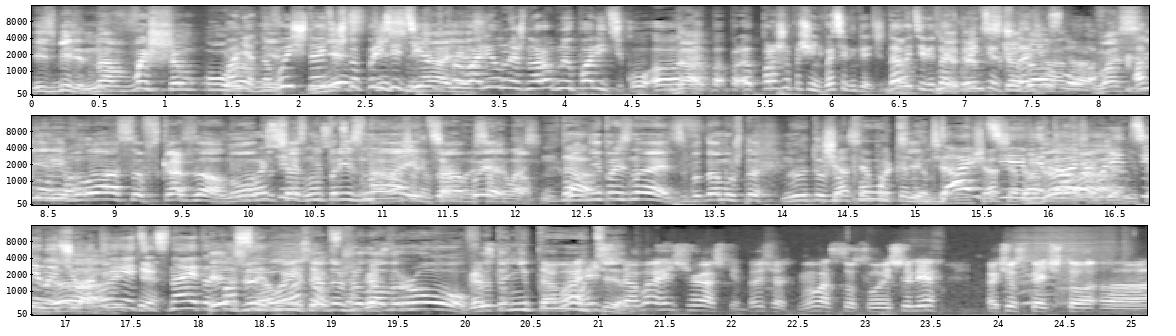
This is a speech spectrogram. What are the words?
Избили на высшем уровне. Понятно. Вы считаете, что президент провалил международную политику. А, да. Прошу прощения, Василий Николаевич, да. давайте Виталий Валентинович дадим слово. Василий а он... Власов сказал, но он сейчас Власов. не признается об этом. Да. Он не признается, потому что, ну это же Путин. Дайте Виталию Валентиновичу ответить на этот посыл. Давайте, это же Лавров, Госп... это не товарищ, Путин. Товарищ Рашкин, товарищ Рашкин, мы вас услышали. Хочу сказать, что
